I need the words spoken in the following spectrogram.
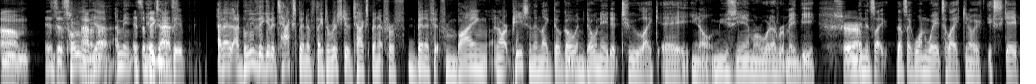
um it's just totally I yeah know. i mean it's a big exactly. mess and I, I, believe they get a tax benefit. Like the rich get a tax benefit for benefit from buying an art piece, and then like they'll go and donate it to like a you know museum or whatever it may be. Sure. And it's like that's like one way to like you know escape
